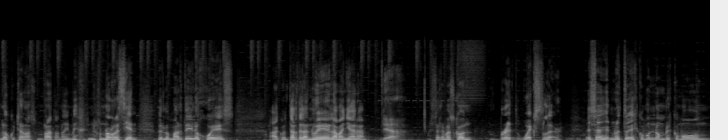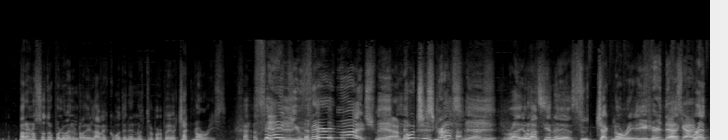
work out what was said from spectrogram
Lo escucharon hace un rato, ¿no? Y me- no, no recién. Pero los martes y los jueves, a contar de las 9 de la mañana, Yeah. estaremos con Brett Wexler. Ese es nuestro, es como un nombre, es como. Para nosotros, por lo menos en Radio Lab, es como tener nuestro propio Chuck Norris. Thank you very much, man. Muchas gracias. Radio Lab tiene su Chuck Norris. You heard that, Es guys? Brett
